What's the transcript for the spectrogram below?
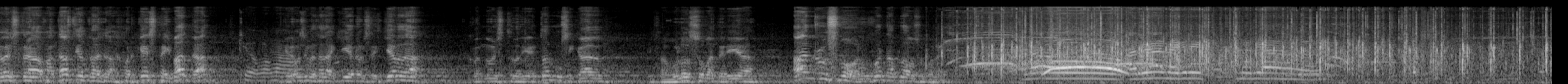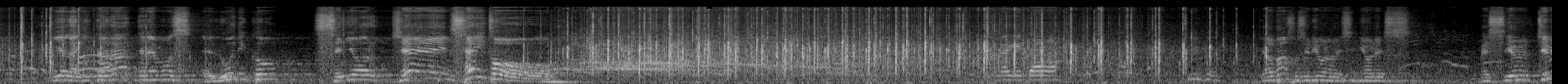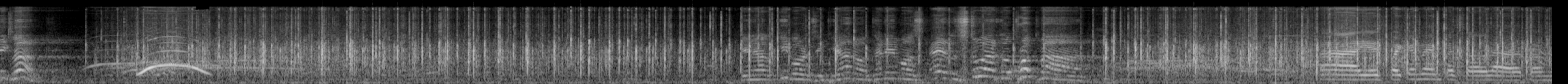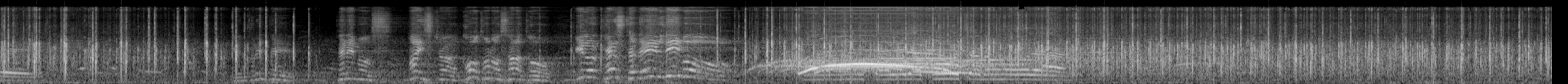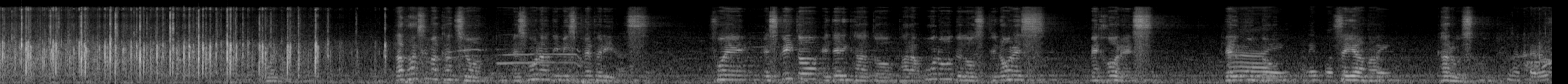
nuestra fantástica orquesta y banda. Queremos empezar aquí a nuestra izquierda con nuestro director musical y fabuloso batería, Andrew Small. Un fuerte aplauso por él. ¡Bravo! Arriba. Y en la guitarra tenemos el único señor James Saito. La guitarra. Y al bajo, señoras y señores, Monsieur Jimmy Clark. Y en el keyboard y piano tenemos el Stuardo Trotman. Ay, es porque me empezó a hablar también. Y enfrente tenemos Maestra Koto Sato y la orquesta de El Divo. La próxima canción es una de mis preferidas. Fue escrito y dedicado para uno de los tenores mejores del mundo. Se llama. Caruso. No, Caruso.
